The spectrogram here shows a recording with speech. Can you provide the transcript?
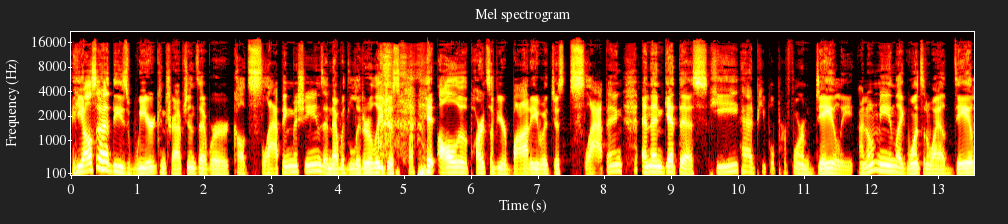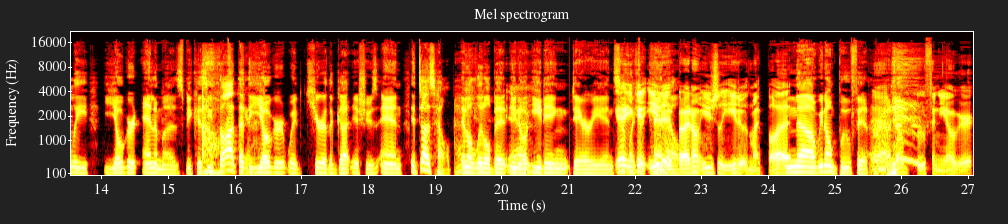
he also had these weird contraptions that were called slapping machines, and that would literally just hit all of the parts of your body with just slapping. And then get this, he had people perform daily. I don't mean like once in a while, daily yogurt enemas because he Oh thought that the yogurt would cure the gut issues, and it does help in a little bit. You know, eating dairy and yeah, stuff you like could that eat can it, help. but I don't usually eat it with my butt. no, we don't boof it. Uh, yeah, around no boofing yogurt.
